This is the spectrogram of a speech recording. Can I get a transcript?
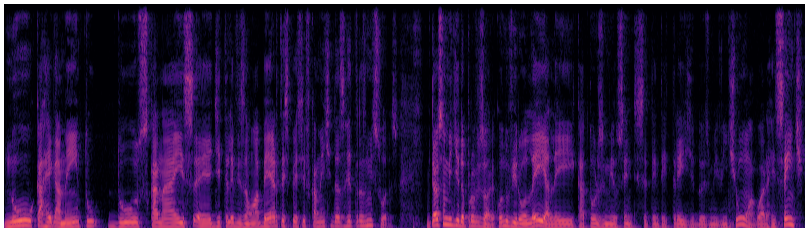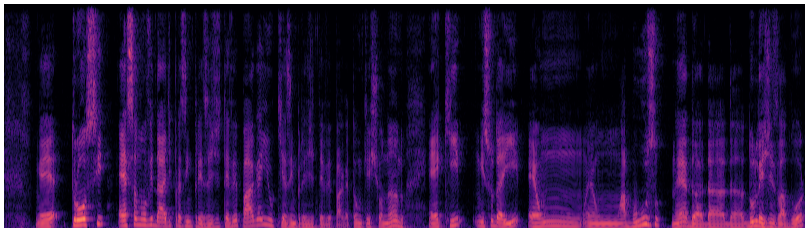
no carregamento dos canais é, de televisão aberta, especificamente das retransmissoras. Então, essa medida provisória, quando virou lei, a Lei 14.173 de 2021, agora recente, é, trouxe essa novidade para as empresas de TV paga e o que as empresas de TV paga estão questionando é que isso daí é um, é um abuso né, da, da, da do legislador.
